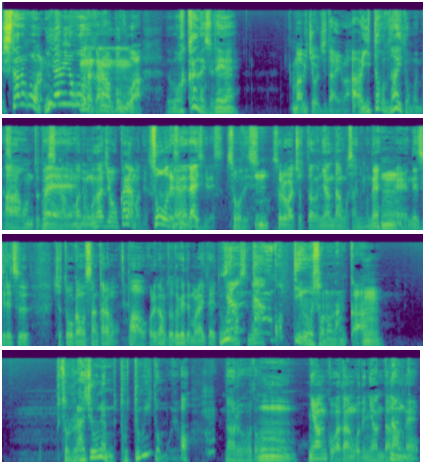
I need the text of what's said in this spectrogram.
下の方の、南の方だから、僕は、わかんないですよね。マビ町自体は。あ、行ったことないと思います。ああ、本当ですか。ええまあでも同じ岡山ですからそうですね、大好きです。そうですよ。うんそれはちょっとあの、ニャンダンゴさんにもね、うんえー熱烈、ちょっと岡本さんからもパワーをこれからも届けてもらいたいと思にゃんいますね。たんこっていう、そのなんか、うん。そのラジオネームとってもいいと思うよ。あ、なるほど。うん。にゃんこが団子でにゃんだんご団ね。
